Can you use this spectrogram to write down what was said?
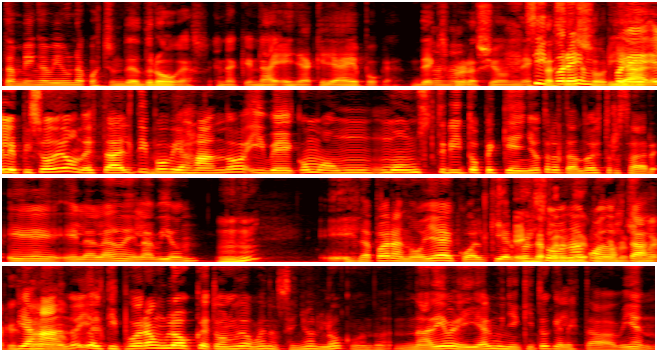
también había una cuestión de drogas en, aqu- en la- en aquella época, de Ajá. exploración Sí, por ejemplo, el episodio donde está el Mm. tipo viajando y ve como a un monstruito pequeño tratando de destrozar eh, el ala del avión. Es la paranoia de cualquier Es persona de cuando estás que viajando. está- Y el tipo era un loco, que todo el mundo, bueno, señor loco. ¿no? Nadie veía el muñequito que él estaba viendo.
